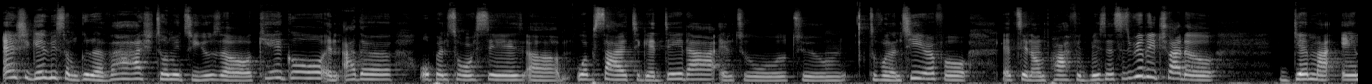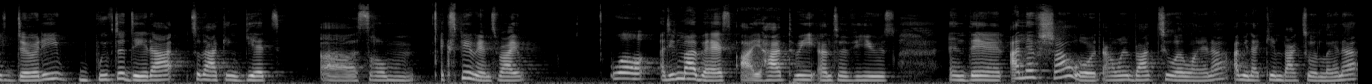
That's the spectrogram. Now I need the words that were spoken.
And she gave me some good advice. She told me to use a Kaggle and other open sources um, website to get data and to to to volunteer for let's say nonprofit businesses. Really try to get my hands dirty with the data so that I can get uh, some experience, right? Well, I did my best. I had three interviews and then I left Charlotte. I went back to Atlanta. I mean, I came back to Atlanta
